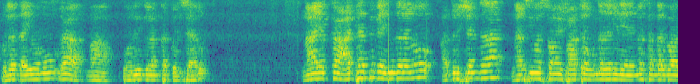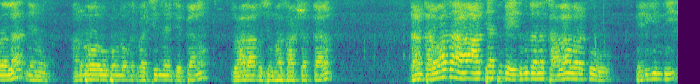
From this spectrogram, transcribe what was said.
కుల దైవముగా మా పూర్వీకులంతా కొలిచారు నా యొక్క ఆధ్యాత్మిక ఎదుగుదలలో అదృశ్యంగా నరసింహస్వామి పాత్ర ఉన్నదని నేను ఎన్నో సందర్భాలలో నేను అనుభవ రూపంలో ఒకటి వచ్చిందని చెప్పాను. జ్వాలా నృసింహ సాక్షాత్కారం. దాని తర్వాత ఆధ్యాత్మిక ఎదుగుదల చాలా వరకు పెరిగింది.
